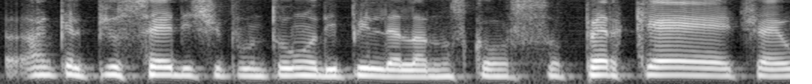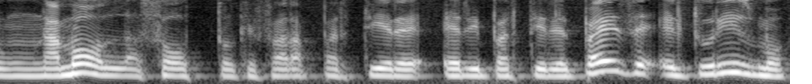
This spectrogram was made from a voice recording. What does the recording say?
anche il più 16.1 di PIL dell'anno scorso, perché c'è una molla sotto che farà partire e ripartire il paese e il turismo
